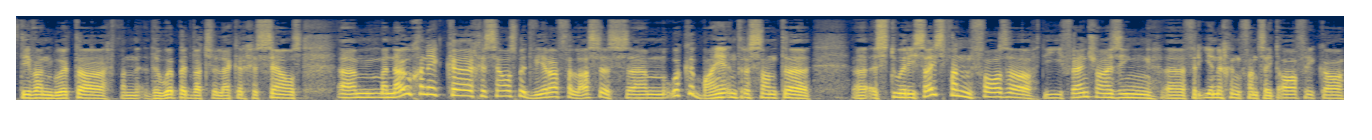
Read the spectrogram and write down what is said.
Steven Botha van The Whippet wat so lekker gesels. Ehm um, maar nou gaan ek uh, gesels met Vera Verlasses. Ehm um, ook 'n baie interessante uh, storie. Sy's van Fasa, die franchising uh, vereniging van Suid-Afrika.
